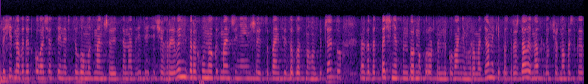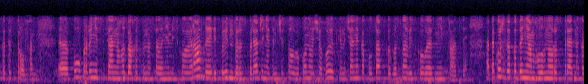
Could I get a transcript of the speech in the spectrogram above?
Дохідна видаткова частина в цілому зменшується на 2 тисячі гривень за рахунок зменшення іншої субвенції з обласного бюджету на забезпечення санаторно-курортним лікуванням громадян, які постраждали внаслідок Чорнобильської катастрофи. Е, По управлінню соціального захисту населення міської ради відповідно до розпорядження тимчасово виконувача обов'язки начальника Полтавської обласної військової адміністрації, а також за поданням головного розпорядника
